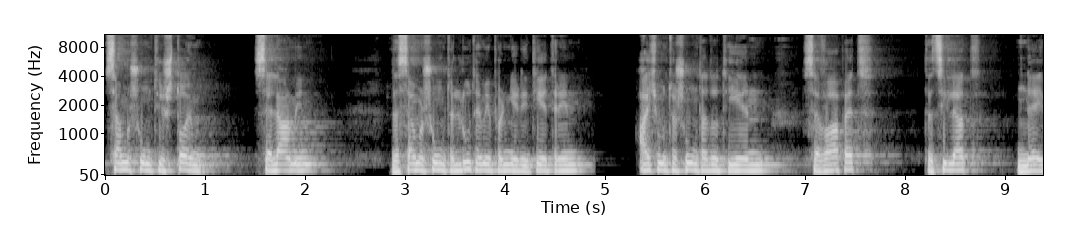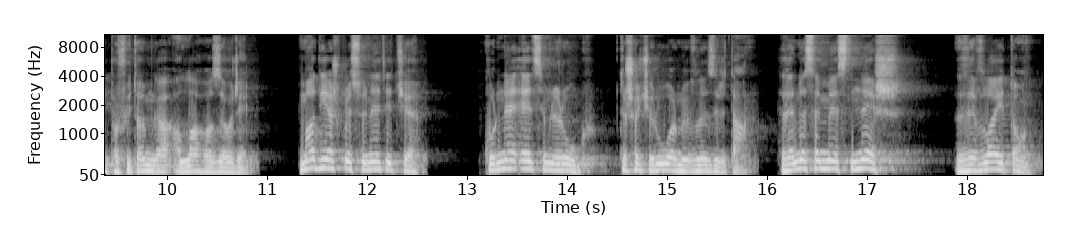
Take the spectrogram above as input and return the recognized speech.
Sa më shumë ta shtojmë selamin dhe sa më shumë të lutemi për njëri-tjetrin, aq më të shumta do të jenë sevapet, të cilat ne i përfitojmë nga Allahu Azza wa Jall. Madje është prej sunetit që Kur ne ecim në rrugë, të shoqëruar me vëllezërit tanë, dhe nëse mes nesh dhe vëllait tonë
